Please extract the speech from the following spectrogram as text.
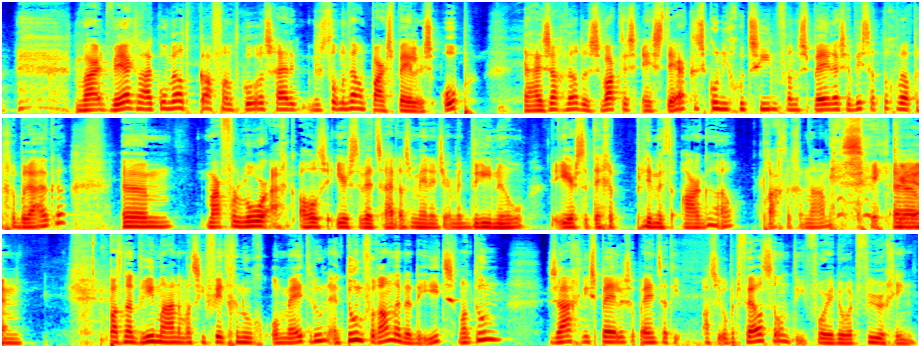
maar het werkte wel. Hij kon wel het kaf van het koren scheiden. Er stonden wel een paar spelers op. En hij zag wel de zwaktes en sterktes kon hij goed zien van de spelers. Hij wist dat toch wel te gebruiken. Ehm, maar verloor eigenlijk al zijn eerste wedstrijd als manager met 3-0. De eerste tegen Plymouth Argyle. Prachtige naam. Zeker, ja. Pas na drie maanden was hij fit genoeg om mee te doen. En toen veranderde er iets. Want toen zagen die spelers opeens dat hij, als hij op het veld stond, die voor je door het vuur ging.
